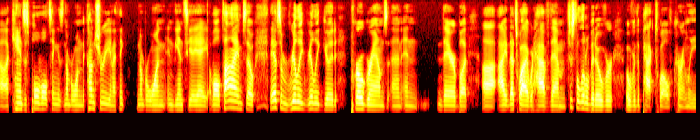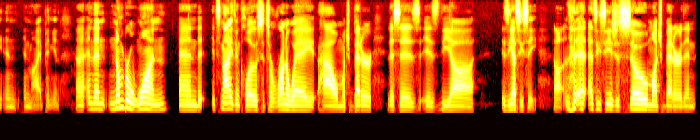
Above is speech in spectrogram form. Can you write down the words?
Uh, Kansas pole vaulting is number one in the country, and I think number one in the NCAA of all time. So they have some really really good programs and and there, but uh, I that's why I would have them just a little bit over over the Pac-12 currently in in my opinion. Uh, and then number one and it's not even close. It's a runaway. How much better this is is the uh, is the SEC. Uh, SEC is just so much better than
